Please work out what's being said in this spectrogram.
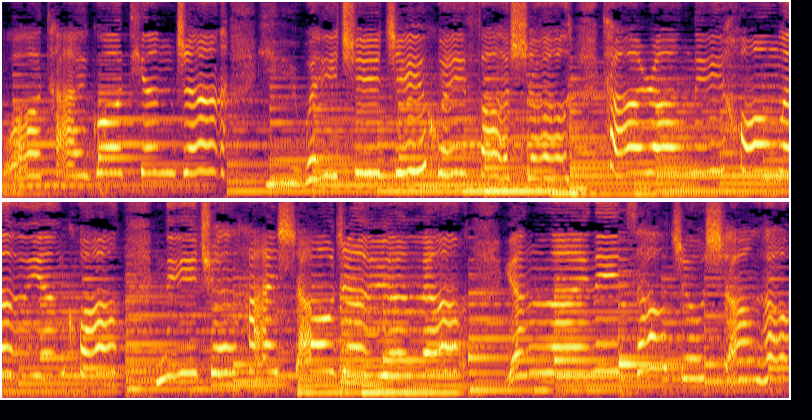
我太过天真，以为奇迹会发生，他让你红了眼眶，你却还笑着原谅。原来你早就想好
